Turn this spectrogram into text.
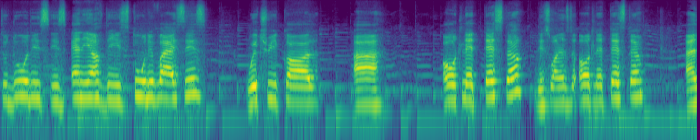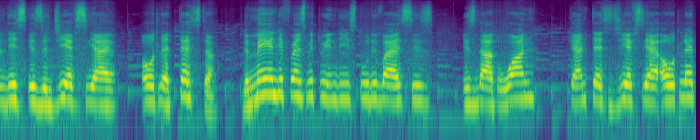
to do this is any of these two devices which we call a outlet tester. This one is the outlet tester and this is the GFCI outlet tester. The main difference between these two devices is that one can test GFCI outlet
